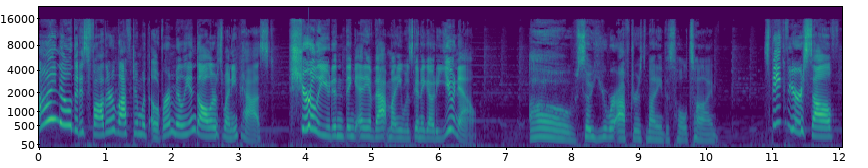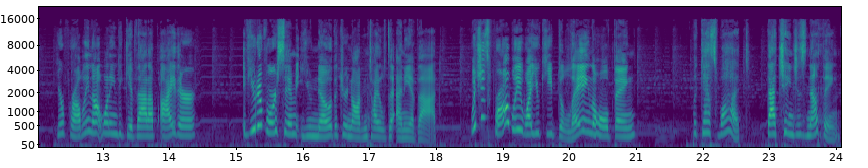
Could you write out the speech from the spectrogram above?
I know that his father left him with over a million dollars when he passed. Surely you didn't think any of that money was going to go to you now. Oh, so you were after his money this whole time. Speak for yourself. You're probably not wanting to give that up either. If you divorce him, you know that you're not entitled to any of that, which is probably why you keep delaying the whole thing. But guess what? That changes nothing.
